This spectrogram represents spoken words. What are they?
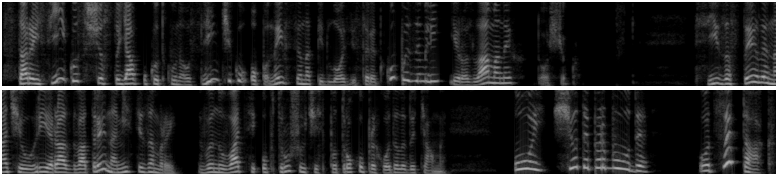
старий фікус, що стояв у кутку на ослінчику, опинився на підлозі серед купи землі і розламаних дощок. Всі застигли, наче у грі раз, два, три на місці замри. Винуватці, обтрушуючись, потроху приходили до тями. Ой, що тепер буде? Оце так.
